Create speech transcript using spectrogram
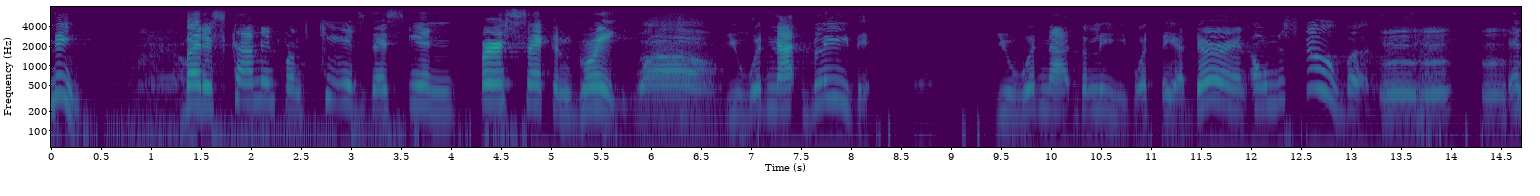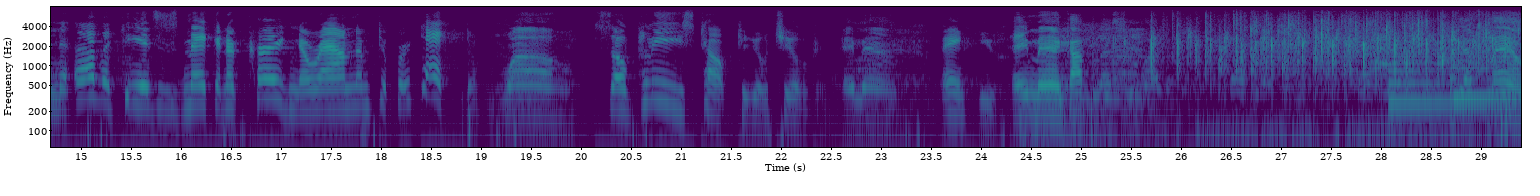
me. But it's coming from kids that's in first, second grade. Wow. You would not believe it. there during on the school bus. Mm-hmm. And the is making a curtain around them to protect them. Wow. So please talk to your children. Amen. Thank you. Amen. God bless you, mother. Yes, ma'am.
